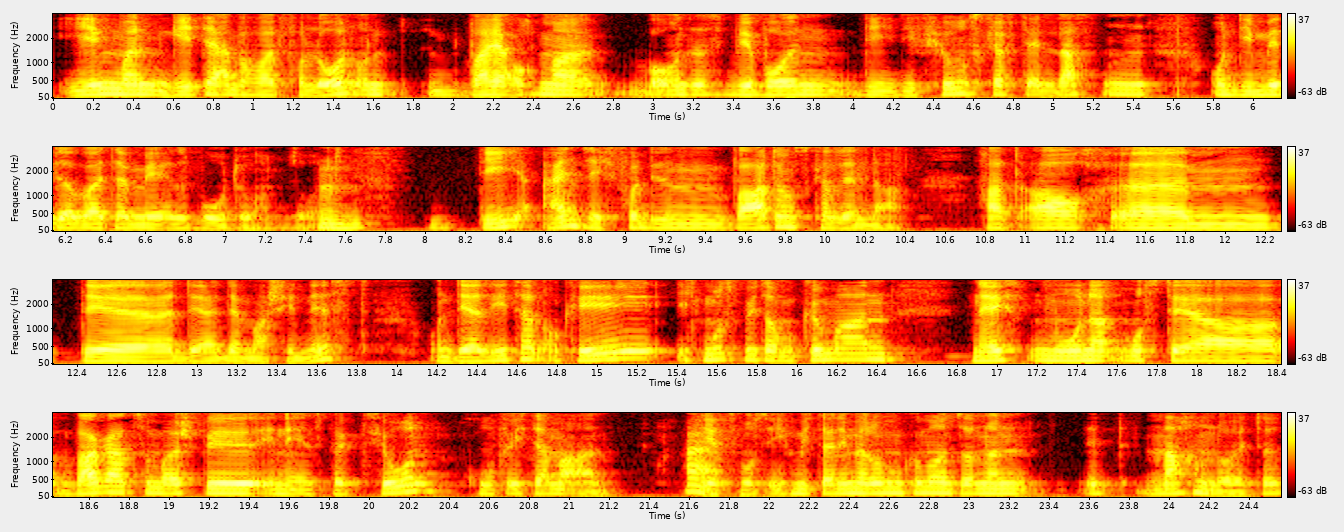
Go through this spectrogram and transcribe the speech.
irgendwann geht der einfach was verloren und war ja auch mal bei uns ist, wir wollen die, die Führungskräfte entlasten und die Mitarbeiter mehr ins Boot holen. So. Mhm. Die Einsicht von diesem Wartungskalender hat auch ähm, der, der, der Maschinist und der sieht dann, okay, ich muss mich darum kümmern, nächsten Monat muss der Bagger zum Beispiel in die Inspektion, rufe ich da mal an. Ah. Jetzt muss ich mich da nicht mehr drum kümmern, sondern machen Leute,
